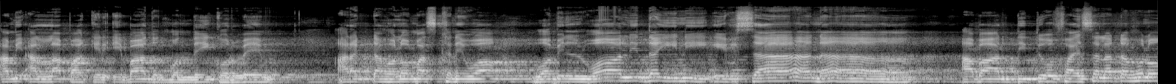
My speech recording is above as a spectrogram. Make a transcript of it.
আমি আল্লাহ পাকের ইবাদত বন্দেই করবে। আর একটা হলো মাঝখানে ওয়া আবার দ্বিতীয় ফয়সালাটা হলো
